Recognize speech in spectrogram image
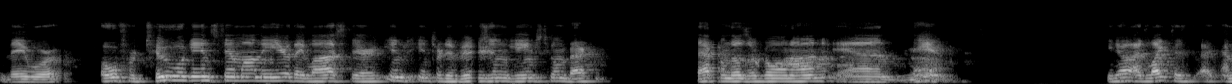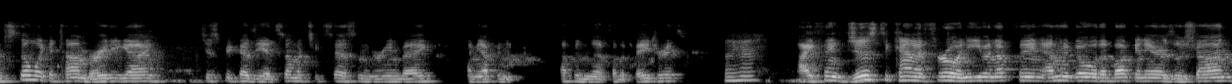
They were 0 for 2 against him on the year. They lost their in, interdivision games to him back back when those were going on. And man, you know, I'd like to. I, I'm still like a Tom Brady guy, just because he had so much success in Green Bay. I mean, up in up in the, for the Patriots. Mm-hmm. I think just to kind of throw an even up thing, I'm going to go with the Buccaneers. So Sean,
